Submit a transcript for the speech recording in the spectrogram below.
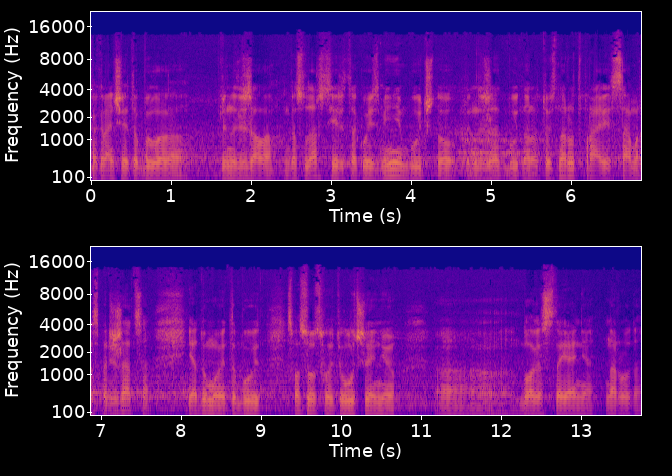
Как раньше это было принадлежало государству, теперь такое изменение будет, что принадлежать будет народ. То есть народ вправе сам распоряжаться. Я думаю, это будет способствовать улучшению э, благосостояния народа.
